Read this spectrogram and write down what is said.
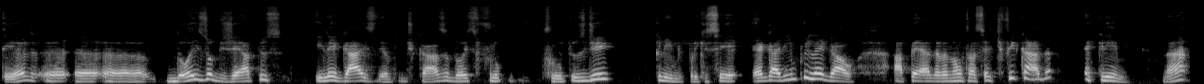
Ter eh, eh, dois objetos ilegais dentro de casa, dois fru- frutos de crime, porque se é garimpo ilegal, a pedra não está certificada, é crime, né?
